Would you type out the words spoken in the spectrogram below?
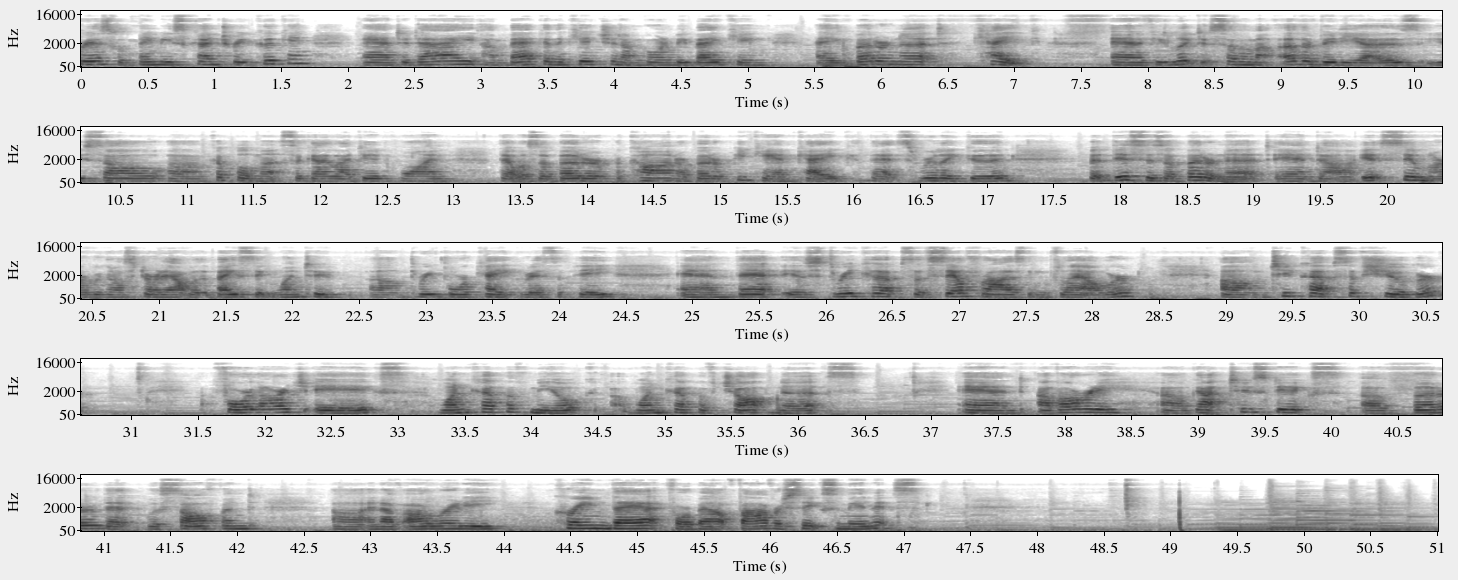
Chris with Mimi's Country Cooking and today I'm back in the kitchen. I'm going to be baking a butternut cake. And if you looked at some of my other videos, you saw uh, a couple of months ago I did one that was a butter pecan or butter pecan cake. That's really good. But this is a butternut and uh, it's similar. We're going to start out with a basic one, two, um, three, four cake recipe. And that is three cups of self-rising flour, um, two cups of sugar, four large eggs, one cup of milk, one cup of chopped nuts, and I've already uh, got two sticks of butter that was softened, uh, and I've already creamed that for about five or six minutes.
